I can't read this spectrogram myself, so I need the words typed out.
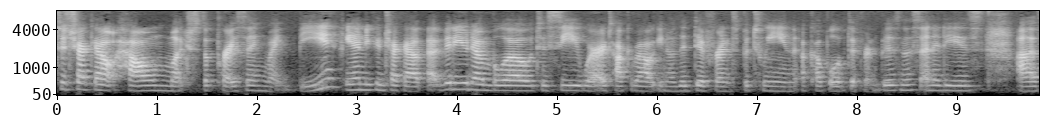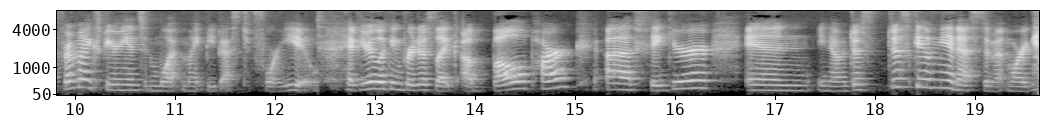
to check out how much the pricing might be. And you can check out that video down below to see where I talk about, you know, the difference between a couple of different business entities uh, from my experience and what might be best for you. If you're looking for just like a ballpark uh, figure and, you know, just, just give me an estimate, Morgan.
